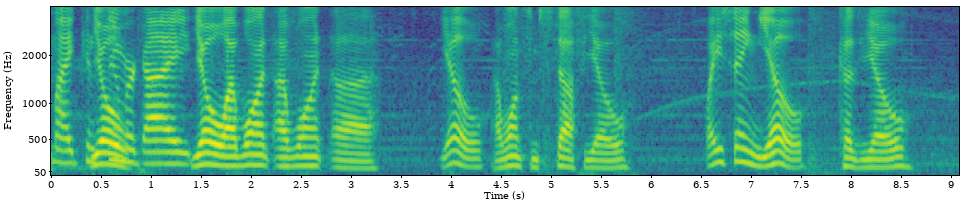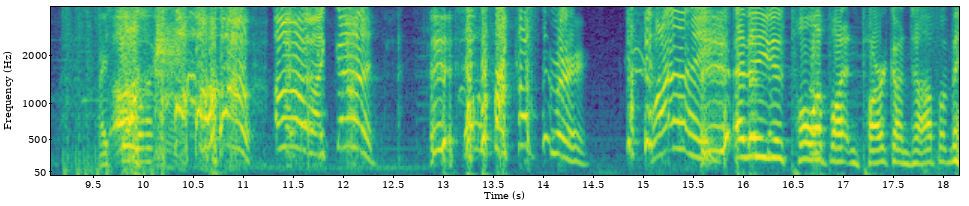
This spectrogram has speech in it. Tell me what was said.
my consumer guy. Yo, I want, I want, uh, Yo, I want some stuff, yo. why are you saying yo? Cause yo. I still oh. want. Oh, oh my God! That was my customer. Why? And then you just pull up on and park on top of me.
